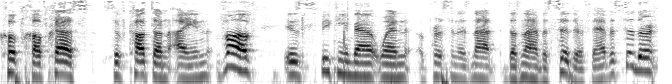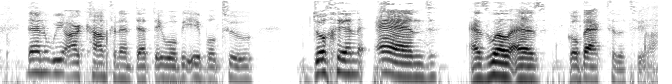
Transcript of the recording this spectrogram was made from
Kuf Chavches Sivkatan Ayin Vav, is speaking about when a person is not does not have a siddur. If they have a siddur, then we are confident that they will be able to duchin and as well as go back to the tefillah.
